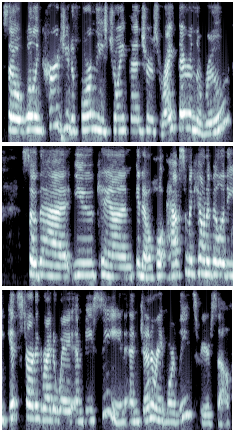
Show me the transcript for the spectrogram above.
So we'll encourage you to form these joint ventures right there in the room so that you can you know have some accountability get started right away and be seen and generate more leads for yourself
